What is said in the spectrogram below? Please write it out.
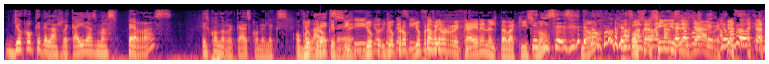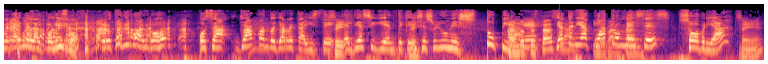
yo creo que de las recaídas más perras es cuando recaes con el ex o con Yo la creo ex, que sí. ¿eh? Sí, yo, yo cre- creo yo que creo, sí. yo prefiero Sobre- recaer en el tabaquismo. ¿Qué dices? Te ¿no? lo juro que sí. O sea, sí Te lo dices juro ya, güey. Yo creo que recae en el alcoholismo. Pero te digo algo, o sea, ya cuando ya recaíste, Sí. el día siguiente que Sí. dices soy una estúpida. Cuando te estás ya tenía cuatro levantando. meses sobria Sí.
